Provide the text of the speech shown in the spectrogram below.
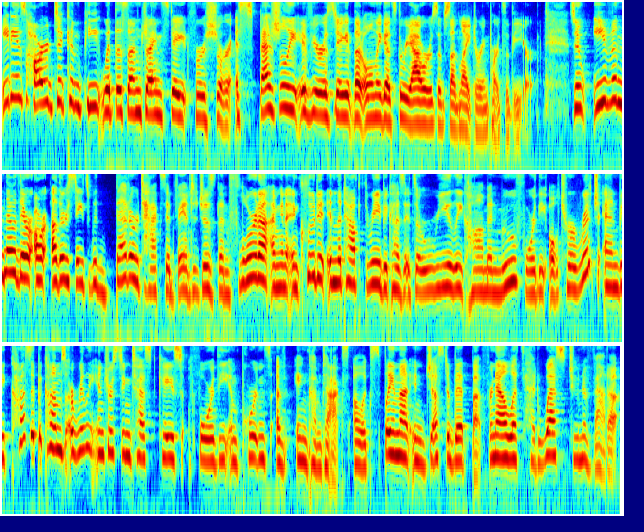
It is hard to compete with the Sunshine State for sure, especially if you're a state that only gets three hours of sunlight during parts of the year. So even though there are other states with better tax advantages than Florida, I'm going to include it in the top three because it's a really common move for the ultra rich and because it becomes a really interesting test case for the importance of income tax. I'll explain that in just a bit, but for now, let's head west to Nevada.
